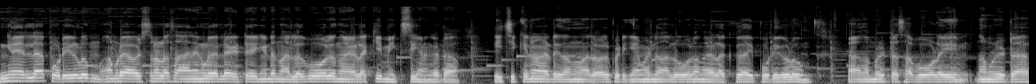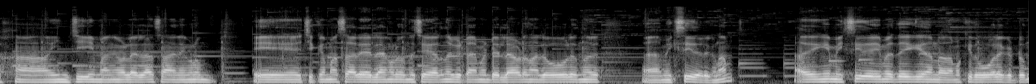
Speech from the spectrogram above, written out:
ഇങ്ങനെ എല്ലാ പൊടികളും നമ്മുടെ ആവശ്യത്തിനുള്ള സാധനങ്ങളും എല്ലാം ഇട്ട് കഴിഞ്ഞിട്ട് നല്ലതുപോലെ ഒന്ന് ഇളക്കി മിക്സ് ചെയ്യണം കേട്ടോ. ഈ ചിക്കനുമായിട്ട് ഇതൊന്ന് നല്ലപോലെ പിടിക്കാൻ വേണ്ടി നല്ലപോലെ ഒന്ന് ഇളക്കുക. ഈ പൊടികളും നമ്മളിട്ട സബോളയും നമ്മളിട്ട ഇഞ്ചിയും അങ്ങനെയുള്ള എല്ലാ സാധനങ്ങളും ഈ ചിക്കൻ മസാല എല്ലാം കൂടെ ഒന്ന് ചേർന്ന് കിട്ടാൻ വേണ്ടി എല്ലാം കൂടെ നല്ലപോലെ ഒന്ന് മിക്സ് ചെയ്തെടുക്കണം. അത് കഴിഞ്ഞ് മിക്സ് ചെയ്ത് കഴിയുമ്പോഴത്തേക്ക് നമുക്ക് ഇതുപോലെ കിട്ടും.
